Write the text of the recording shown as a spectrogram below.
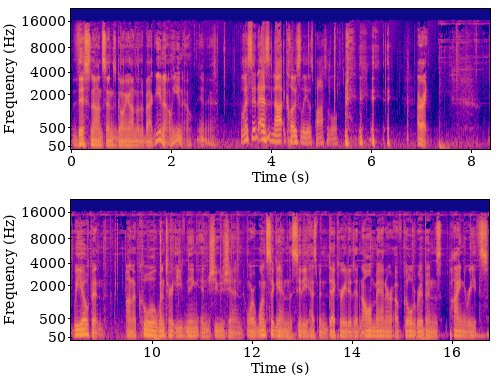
this nonsense going on in the back. You know, you know. You know. Listen as not closely as possible. All right. We open on a cool winter evening in Zhuzhen, where once again the city has been decorated in all manner of gold ribbons, pine wreaths,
